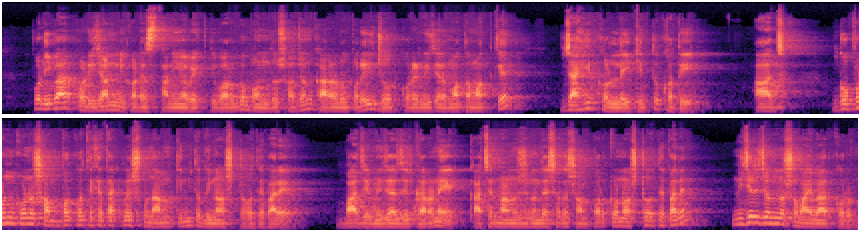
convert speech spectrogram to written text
পরিবার নিকটে স্থানীয় ব্যক্তিবর্গ, বন্ধু, স্বজন কারোর উপরেই জোর করে নিজের মতামতকে জাহির করলেই কিন্তু ক্ষতি। আজ গোপন কোনো সম্পর্ক থেকে থাকলে সুনাম কিন্তু বিনষ্ট হতে পারে। বাজে মেজাজের কারণে কাছের মানুষজনদের সাথে সম্পর্ক নষ্ট হতে পারে। নিজের জন্য সময় বার করুন।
